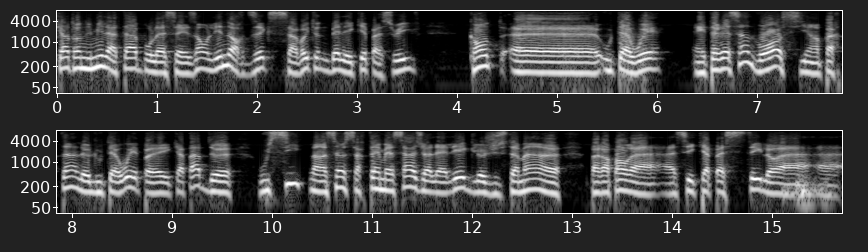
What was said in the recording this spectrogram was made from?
quand on a mis la table pour la saison. Les Nordiques, ça va être une belle équipe à suivre contre euh, Outaouais. Intéressant de voir si en partant, l'Outaouais est capable de aussi lancer un certain message à la Ligue, justement, euh, par rapport à, ses capacités là,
